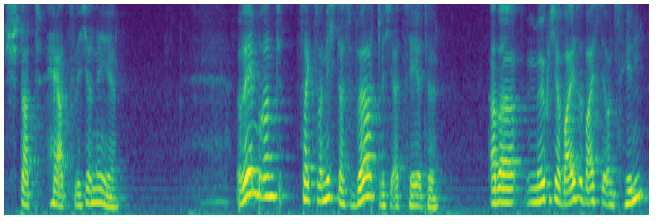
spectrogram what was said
statt herzlicher Nähe. Rembrandt zeigt zwar nicht das wörtlich Erzählte, aber möglicherweise weist er uns hin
